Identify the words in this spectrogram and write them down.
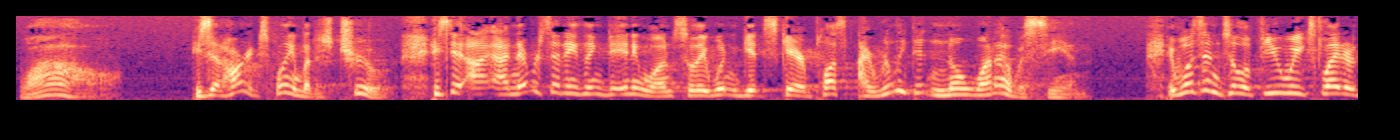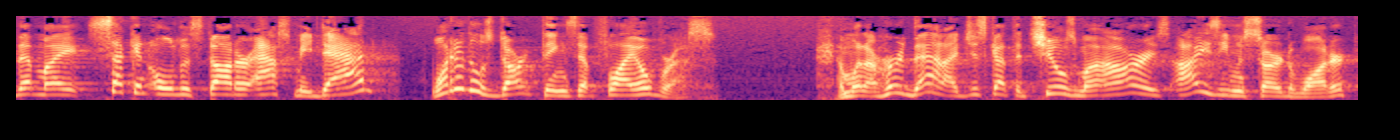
Wow. He said, hard to explain, but it's true. He said, I, I never said anything to anyone so they wouldn't get scared. Plus, I really didn't know what I was seeing. It wasn't until a few weeks later that my second oldest daughter asked me, Dad, what are those dark things that fly over us? And when I heard that, I just got the chills. My eyes, eyes even started to water.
